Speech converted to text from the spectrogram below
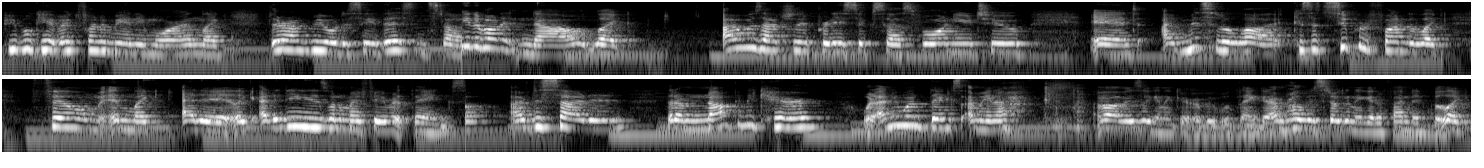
people can't make fun of me anymore and like they're not gonna be able to see this and stuff. Thinking about it now, like I was actually pretty successful on YouTube and I miss it a lot because it's super fun to like film and like edit. Like editing is one of my favorite things. So I've decided that I'm not gonna care what anyone thinks. I mean, I'm, obviously gonna care what people think and I'm probably still gonna get offended, but like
